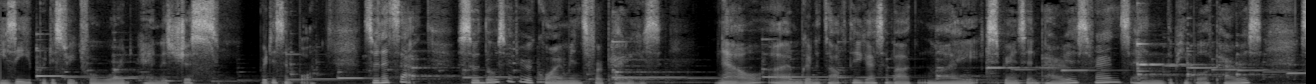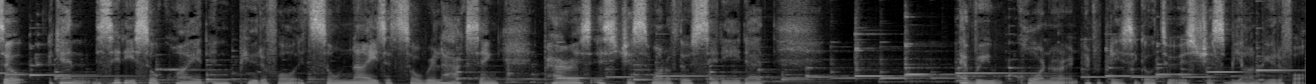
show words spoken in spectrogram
easy, pretty straightforward, and it's just pretty simple. So that's that. So those are the requirements for Paris. Now, I'm going to talk to you guys about my experience in Paris, France, and the people of Paris. So, again, the city is so quiet and beautiful. It's so nice, it's so relaxing. Paris is just one of those cities that every corner and every place you go to is just beyond beautiful.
